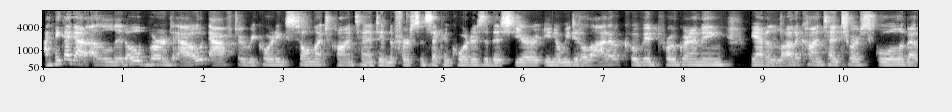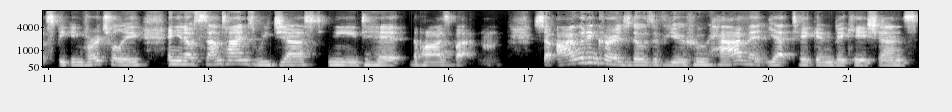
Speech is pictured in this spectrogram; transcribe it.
I think I got a little burnt out after recording so much content in the first and second quarters of this year. You know, we did a lot of COVID programming. We had a lot of content to our school about speaking virtually. And, you know, sometimes we just need to hit the pause button. So I would encourage those of you who haven't yet taken vacations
